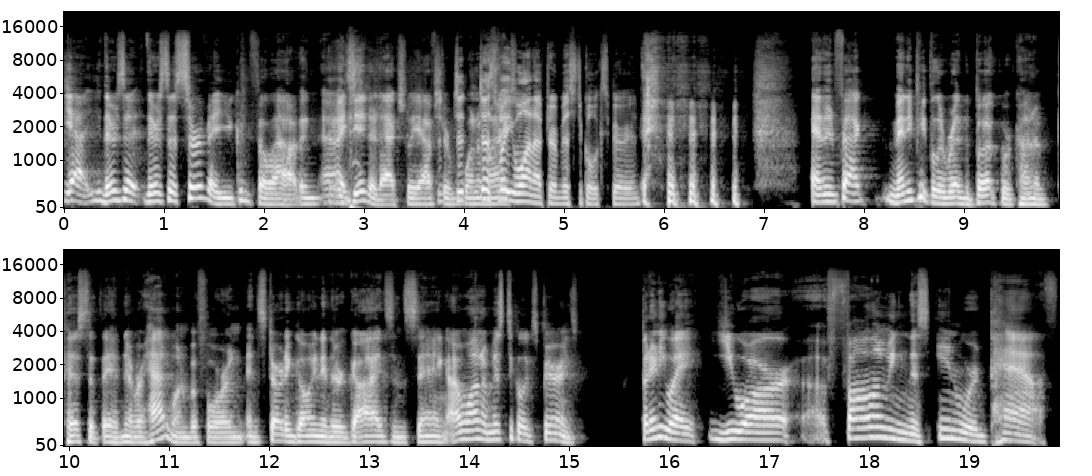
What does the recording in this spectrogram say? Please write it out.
Yeah, there's a there's a survey you can fill out, and I did it actually after Just one of just what you want after a mystical experience. and in fact, many people who read the book were kind of pissed that they had never had one before and, and started going to their guides and saying, I want a mystical experience. But anyway, you are uh, following this inward path,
